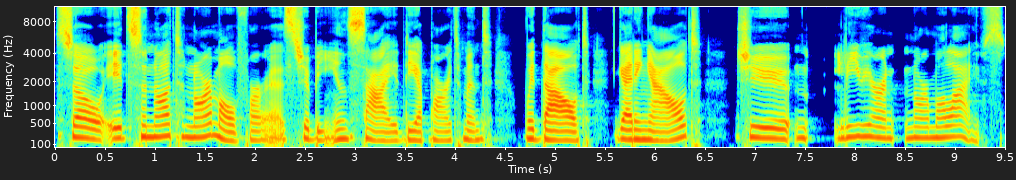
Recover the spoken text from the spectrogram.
So it's not normal for us to be inside the apartment without getting out to live your normal lives,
